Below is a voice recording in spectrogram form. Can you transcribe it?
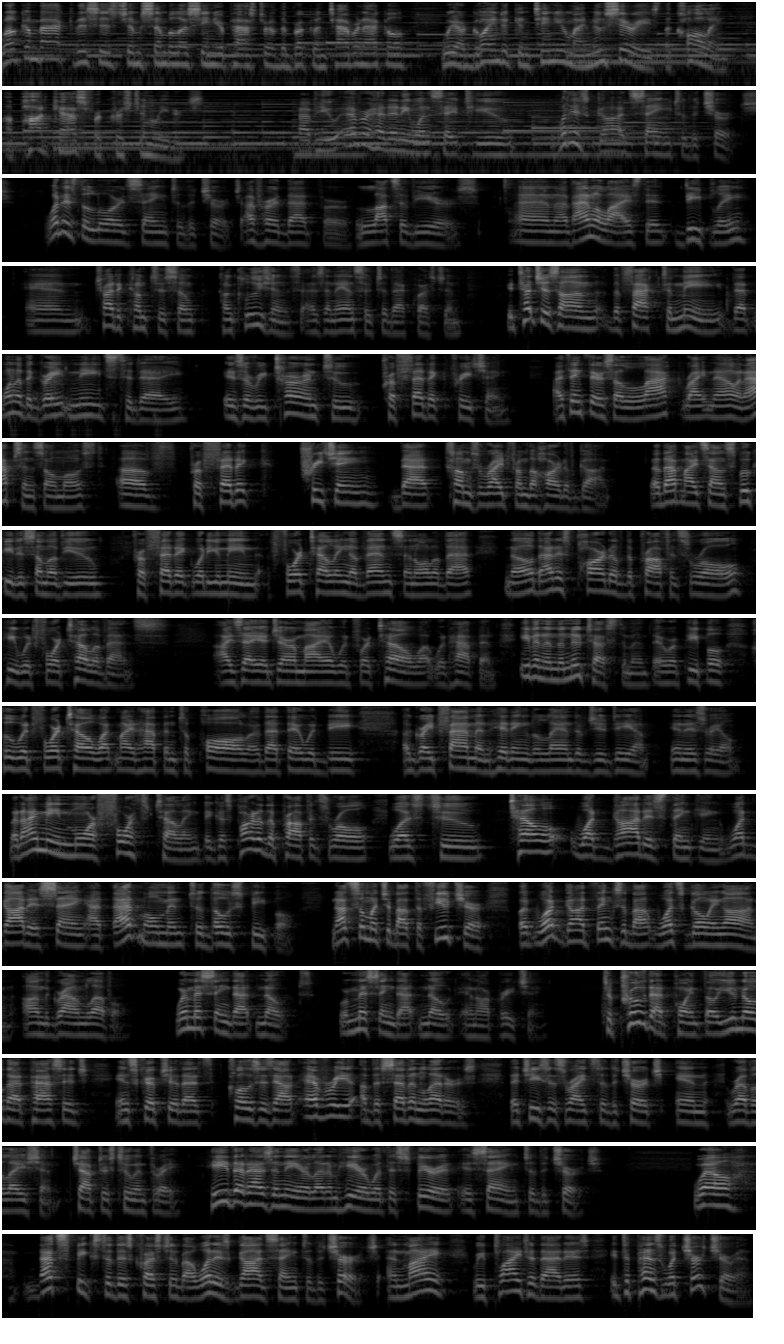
Welcome back. This is Jim Cymbala, Senior Pastor of the Brooklyn Tabernacle. We are going to continue my new series, The Calling, a podcast for Christian leaders. Have you ever had anyone say to you, What is God saying to the church? What is the Lord saying to the church? I've heard that for lots of years. And I've analyzed it deeply and tried to come to some conclusions as an answer to that question. It touches on the fact to me that one of the great needs today is a return to prophetic preaching. I think there's a lack right now, an absence almost, of prophetic preaching that comes right from the heart of God. Now, that might sound spooky to some of you. Prophetic, what do you mean? Foretelling events and all of that? No, that is part of the prophet's role. He would foretell events. Isaiah, Jeremiah would foretell what would happen. Even in the New Testament, there were people who would foretell what might happen to Paul or that there would be a great famine hitting the land of Judea in Israel. But I mean more forthtelling because part of the prophet's role was to tell what God is thinking, what God is saying at that moment to those people. Not so much about the future, but what God thinks about what's going on on the ground level. We're missing that note. We're missing that note in our preaching. To prove that point, though, you know that passage in Scripture that closes out every of the seven letters that Jesus writes to the church in Revelation, chapters 2 and 3. He that has an ear, let him hear what the Spirit is saying to the church. Well, that speaks to this question about what is God saying to the church. And my reply to that is it depends what church you're in.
